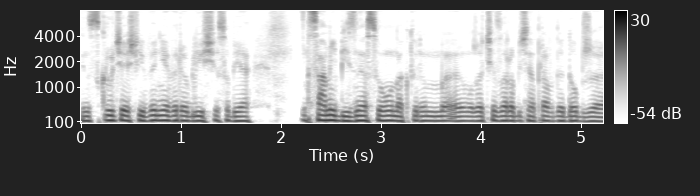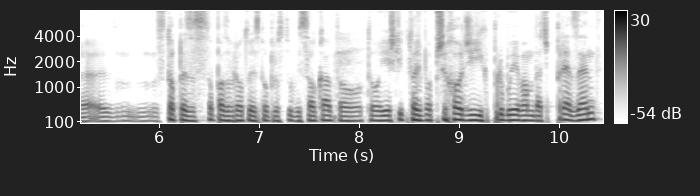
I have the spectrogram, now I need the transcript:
Więc w skrócie, jeśli wy nie wyrobiliście sobie sami biznesu, na którym e, możecie zarobić naprawdę dobrze, e, stopę, stopa zwrotu jest po prostu wysoka, to, to jeśli ktoś przychodzi i próbuje wam dać prezent,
